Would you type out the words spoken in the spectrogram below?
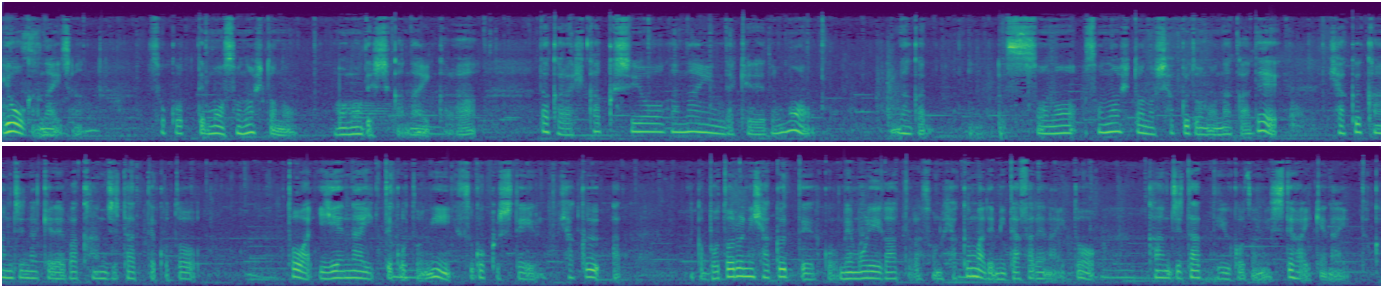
ようがないじゃん。そこってもうその人のものでしかないからだから比較しようがないんだけれどもなんかそのその人の尺度の中で100感じなければ感じたってこととは言えないってことにすごくしている。100あなんかボトルに100ってこうメモリーがあったらその100まで満たされないと感じたっていうことにしてはいけないとか。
